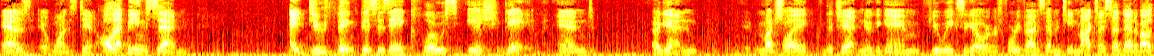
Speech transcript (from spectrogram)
as it once did. All that being said, I do think this is a close ish game. And again, much like the Chattanooga game a few weeks ago, where it was 45 17 Mocs, I said that about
